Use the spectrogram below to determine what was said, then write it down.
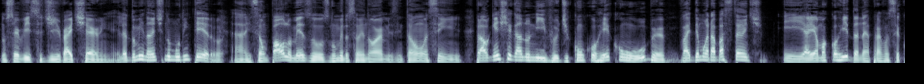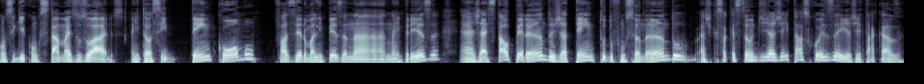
no serviço de ride sharing. Ele é dominante no mundo inteiro. Ah, em São Paulo mesmo os números são enormes. Então, assim, para alguém chegar no nível de concorrer com o Uber, vai demorar bastante. E aí é uma corrida, né, para você conseguir conquistar mais usuários. Então, assim, tem como fazer uma limpeza na, na empresa, é, já está operando, já tem tudo funcionando. Acho que é só questão de ajeitar as coisas aí, ajeitar a casa.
